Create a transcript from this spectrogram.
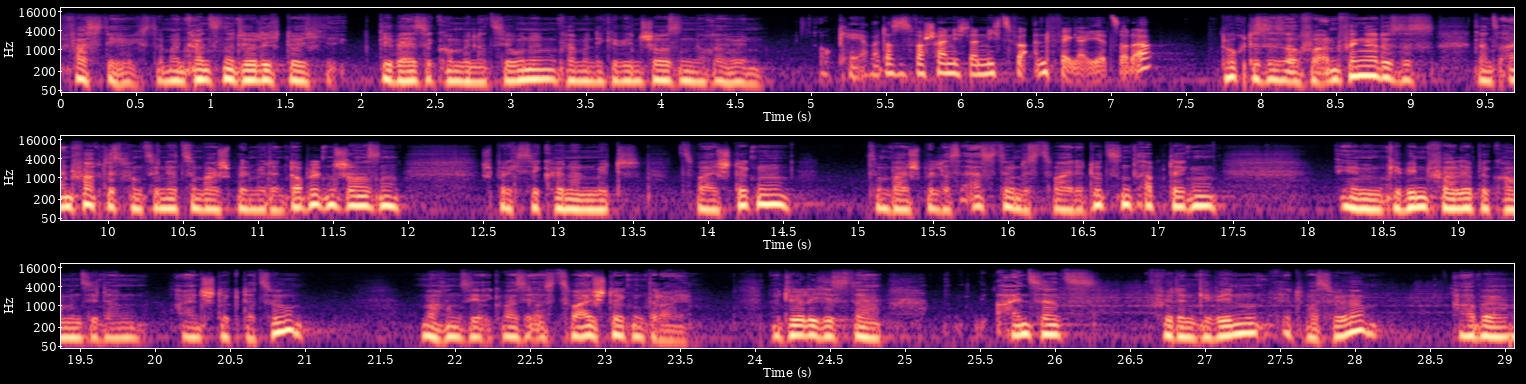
Fast die höchste. Man kann es natürlich durch diverse Kombinationen, kann man die Gewinnchancen noch erhöhen. Okay, aber das ist wahrscheinlich dann nichts für Anfänger jetzt, oder? Doch, das ist auch für Anfänger. Das ist ganz einfach. Das funktioniert zum Beispiel mit den doppelten Chancen. Sprich, Sie können mit zwei Stücken zum Beispiel das erste und das zweite Dutzend abdecken. Im Gewinnfalle bekommen Sie dann ein Stück dazu, machen Sie quasi aus zwei Stücken drei. Natürlich ist der Einsatz für den Gewinn etwas höher, aber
